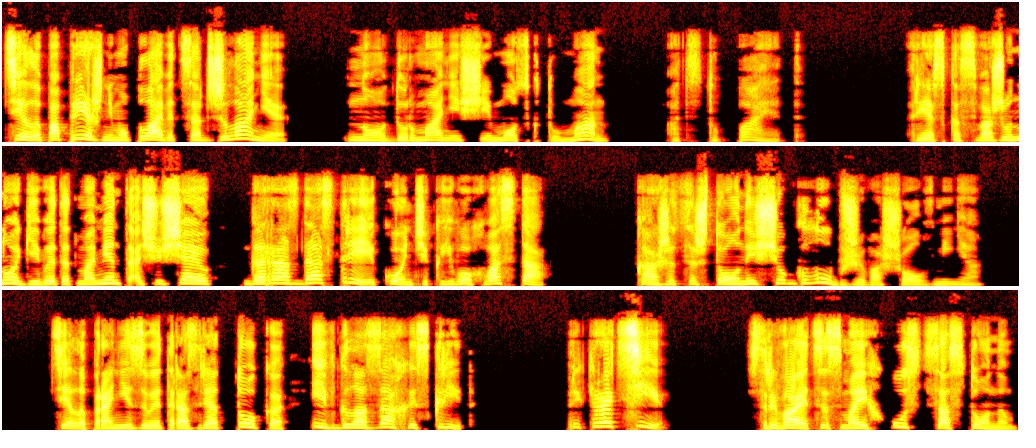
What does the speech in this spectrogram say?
Тело по-прежнему плавится от желания, но дурманящий мозг туман отступает. Резко свожу ноги и в этот момент ощущаю гораздо острее кончик его хвоста. Кажется, что он еще глубже вошел в меня. Тело пронизывает разряд тока и в глазах искрит. Прекрати!» Срывается с моих уст со стоном.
